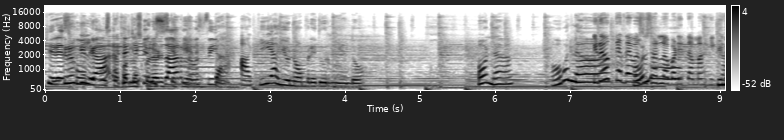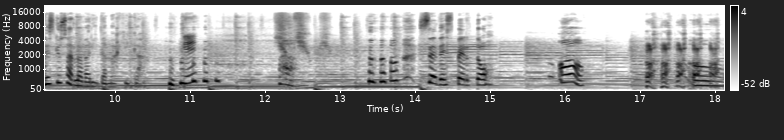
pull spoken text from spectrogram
¿Quieres Creo que jugar? le gusta por los colores que tiene. sí. Aquí hay un hombre durmiendo. Hola. Hola. Creo que debes Hola. usar la varita mágica. Tienes que usar la varita mágica. ¿Qué? Se despertó. Oh. Oh.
